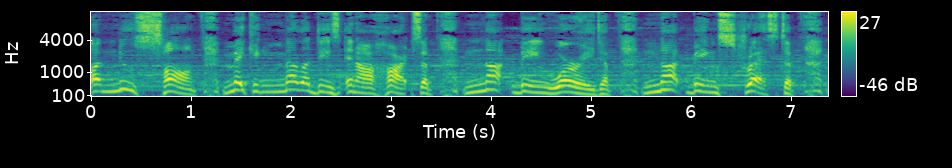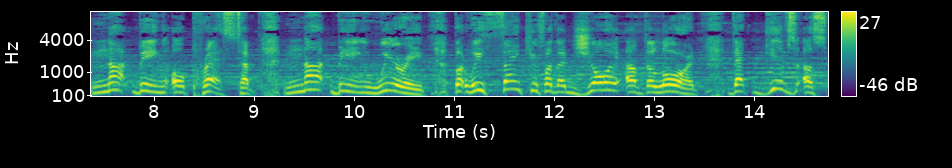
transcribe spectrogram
a new song, making melodies in our hearts, not being worried, not being stressed, not being oppressed, not being weary, but we thank you for the joy of the Lord that gives us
